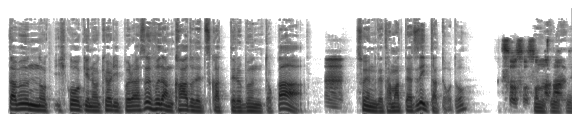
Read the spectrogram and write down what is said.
た分の飛行機の距離プラス普段カードで使ってる分とか、うん。そういうので溜まったやつで行ったってこと？そうそう、そんな感じ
